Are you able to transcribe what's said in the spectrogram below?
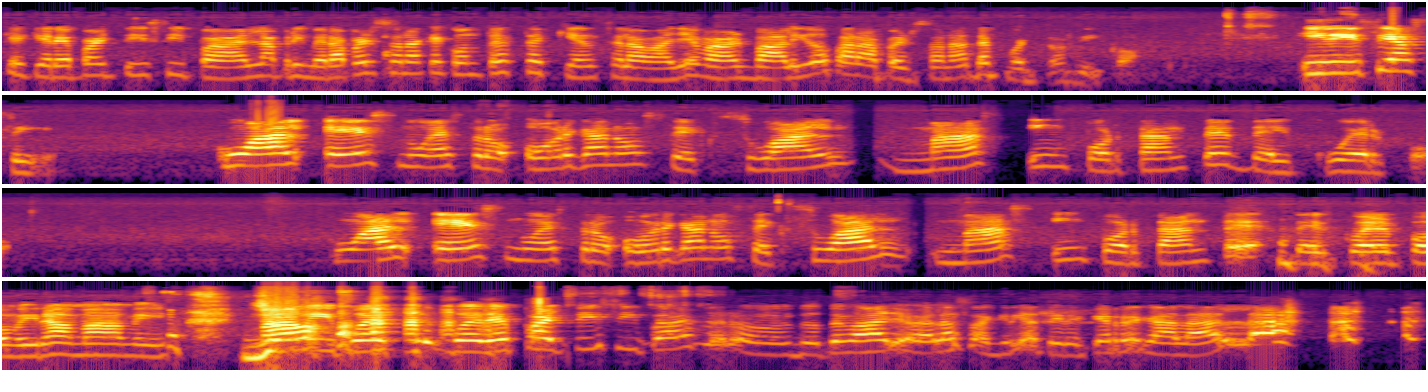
que quiere participar, la primera persona que conteste es quién se la va a llevar, válido para personas de Puerto Rico. Y dice así, ¿Cuál es nuestro órgano sexual más importante del cuerpo? ¿Cuál es nuestro órgano sexual más importante del cuerpo? Mira, mami. Mami, puedes, participar, pero no te vas a llevar la sangría, tienes que regalarla.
